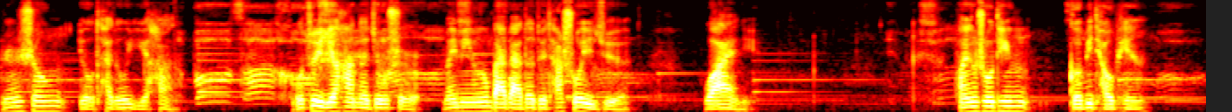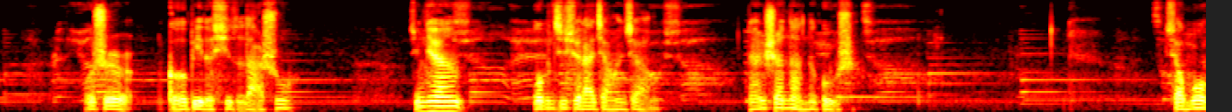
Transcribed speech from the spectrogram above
人生有太多遗憾，我最遗憾的就是没明明白白的对他说一句“我爱你”。欢迎收听隔壁调频，我是隔壁的戏子大叔。今天我们继续来讲一讲南山南的故事。小莫，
